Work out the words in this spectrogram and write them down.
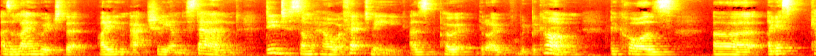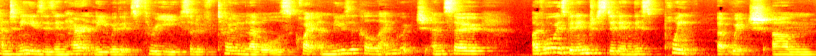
as a language that I didn't actually understand did somehow affect me as the poet that I would become because uh, I guess Cantonese is inherently, with its three sort of tone levels, quite a musical language. And so I've always been interested in this point at which um,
